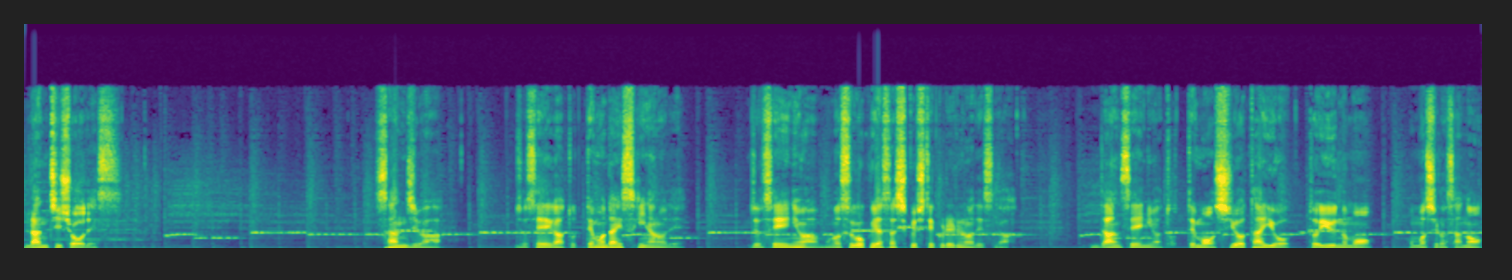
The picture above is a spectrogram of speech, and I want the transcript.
ーランチショーです。3時は女性がとっても大好きなので女性にはものすごく優しくしてくれるのですが男性にはとっても塩対応というのも面白さの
